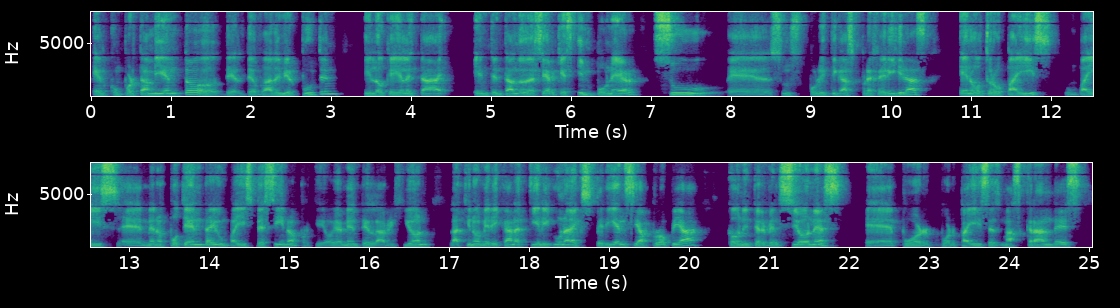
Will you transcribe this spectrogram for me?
el comportamiento de, de Vladimir Putin y lo que él está intentando de hacer, que es imponer eh, sus políticas preferidas en otro país, un país eh, menos potente y un país vecino, porque obviamente la región latinoamericana tiene una experiencia propia con intervenciones eh, por, por países más grandes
